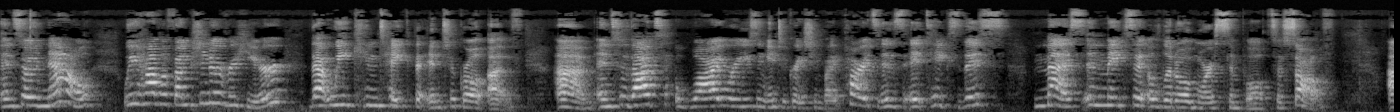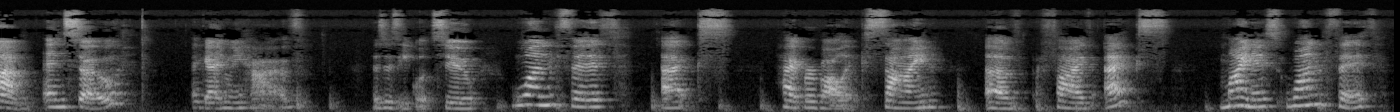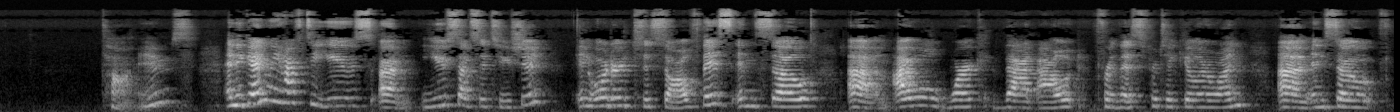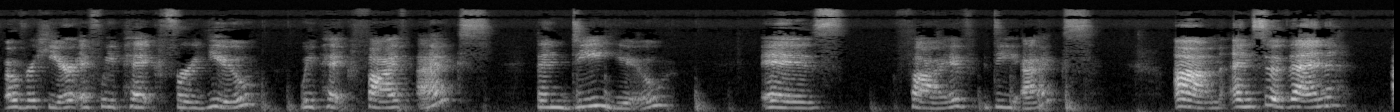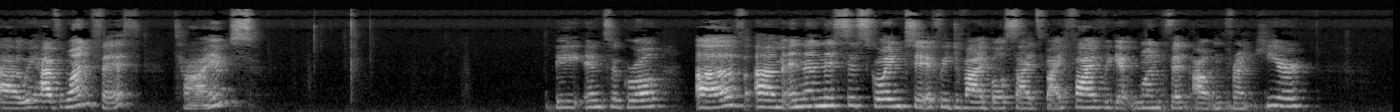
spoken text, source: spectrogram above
And so now we have a function over here that we can take the integral of. Um, and so that's why we're using integration by parts is it takes this mess and makes it a little more simple to solve. Um, and so again, we have, this is equal to 1 fifth x hyperbolic sine of 5x minus 1 fifth times and again, we have to use um, u substitution in order to solve this. And so um, I will work that out for this particular one. Um, and so over here, if we pick for u, we pick 5x, then du is 5 dx. Um, and so then uh, we have 1 fifth times the integral of, um, and then this is going to, if we divide both sides by 5, we get 1 fifth out in front here,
